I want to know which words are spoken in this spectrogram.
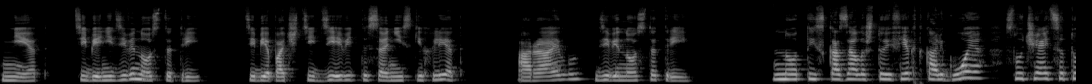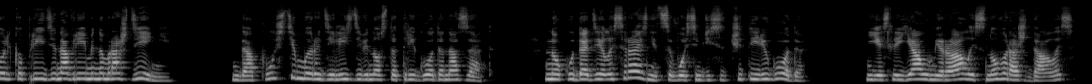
Нет, тебе не девяносто три. Тебе почти девять тессанийских лет, а Райлу девяносто три. Но ты сказала, что эффект Кальгоя случается только при единовременном рождении. Допустим, мы родились 93 года назад. Но куда делась разница 84 года? Если я умирала и снова рождалась,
